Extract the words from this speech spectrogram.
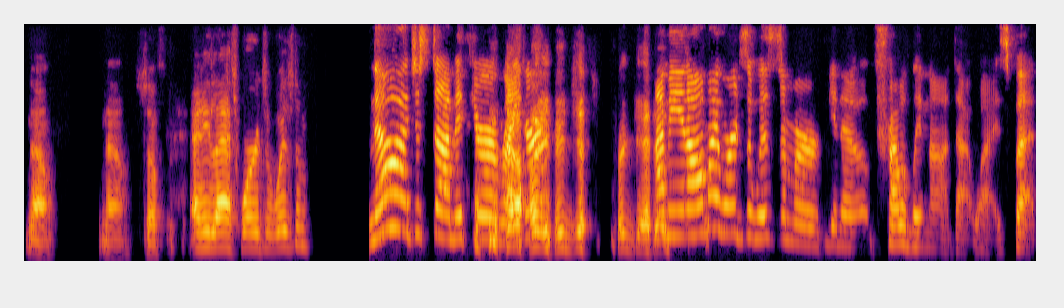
No, no. So, any last words of wisdom? No, I just um, if you're a writer, no, you're just forgetting. I mean, all my words of wisdom are, you know, probably not that wise. But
